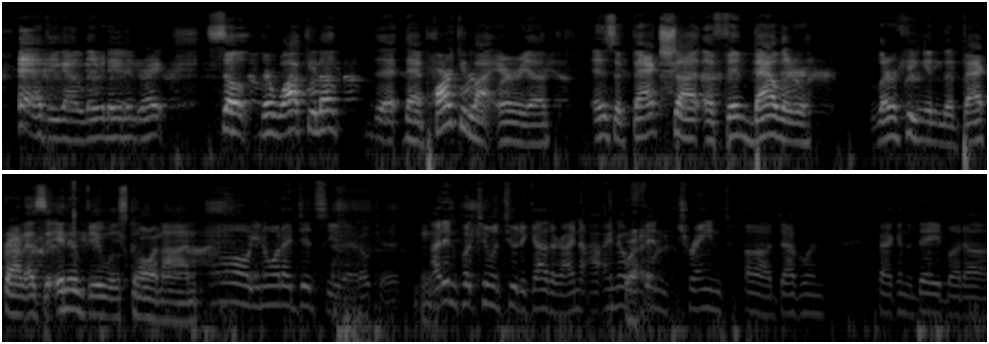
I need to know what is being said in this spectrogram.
after he got eliminated, right? So they're walking up that, that parking lot area, and it's a back shot of Finn Balor lurking in the background as the interview was going on. Oh, you know what? I did see that. Okay, I didn't put two and two together. I know I know. Right. Finn trained uh, Devlin back in the day, but uh,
